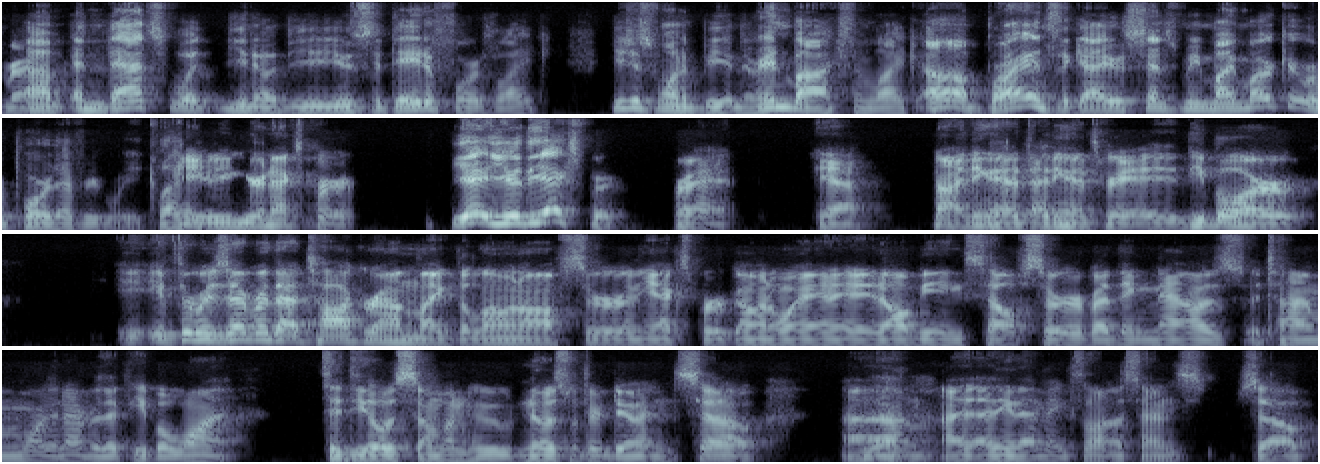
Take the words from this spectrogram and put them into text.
Right. Um, and that's what, you know, you use the data for is like, you just want to be in their inbox and like, oh, Brian's the guy who sends me my market report every week. Like Hey, you're, an expert. yeah, you're the expert. Right. Yeah. No, I think Yeah. that I think that's great. People are if there was ever that talk around like the loan officer and the expert going away and it all being self-serve, I think now is a time more than ever that people want to deal with someone who knows what they're doing. So um Yeah. I, I think that makes a lot of sense. So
